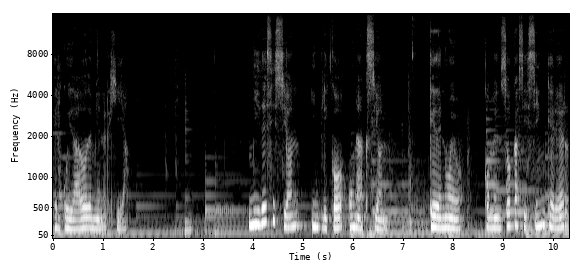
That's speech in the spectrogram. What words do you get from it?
el cuidado de mi energía. Mi decisión implicó una acción que de nuevo comenzó casi sin querer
